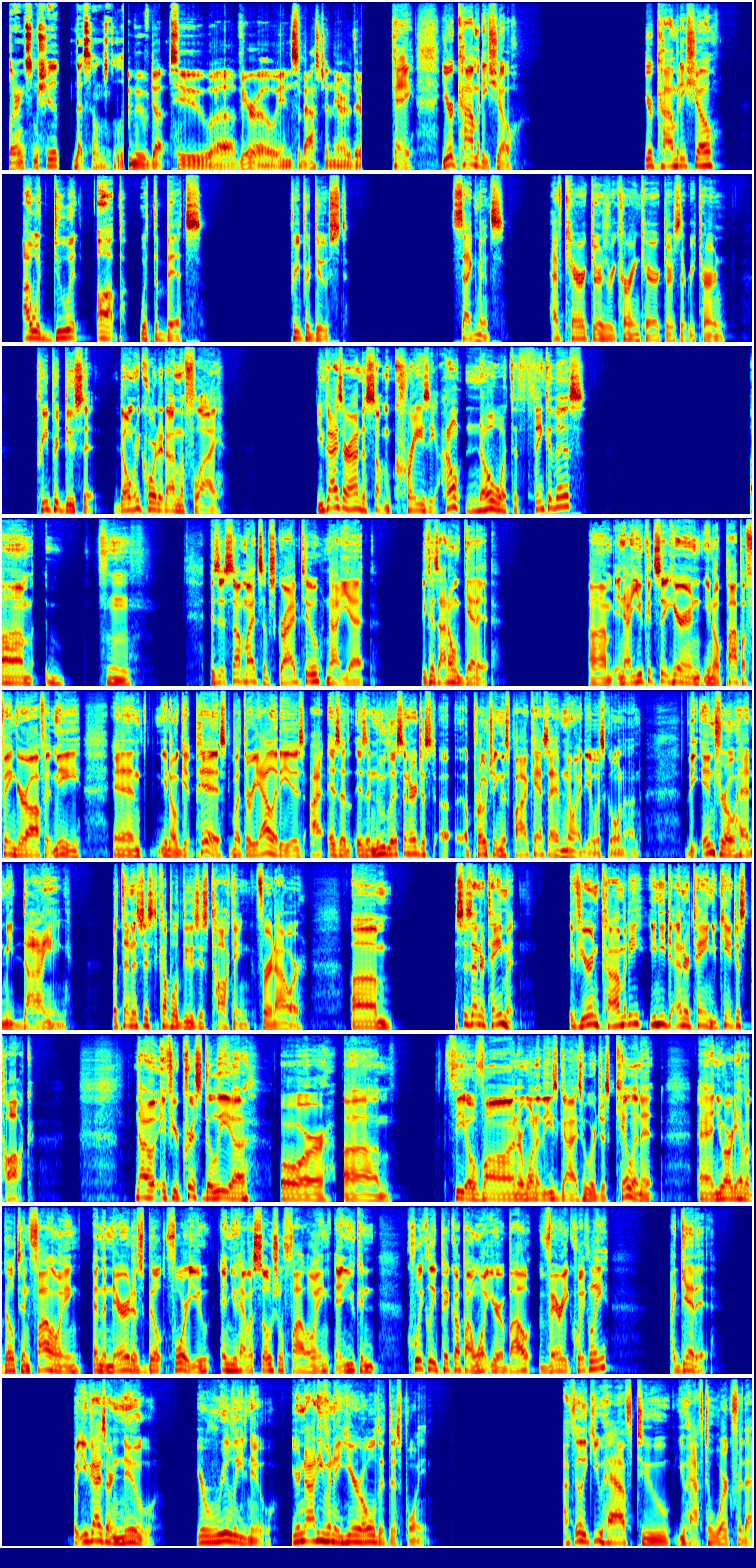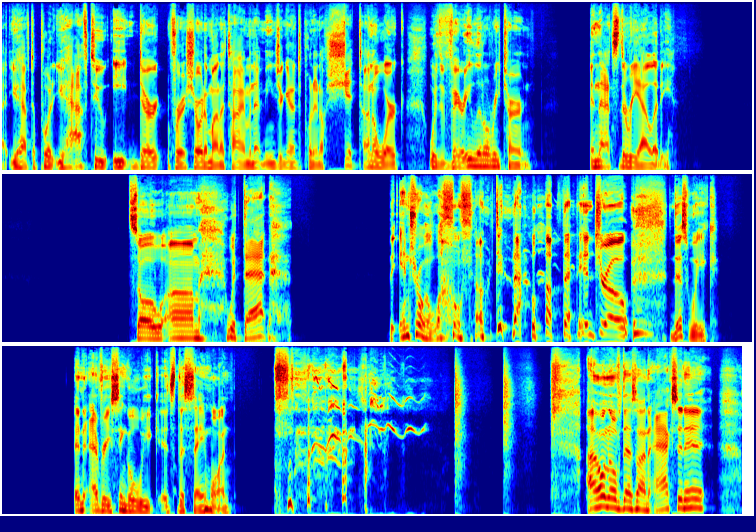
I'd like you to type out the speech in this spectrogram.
Learn some shit. That sounds delicious. I moved up to uh, Vero in Sebastian there. There. Okay, your comedy show. Your comedy show. I would do it up with the bits, pre-produced segments. Have characters, recurring characters that return. Pre-produce it. Don't record it on the fly. You guys are onto something crazy. I don't know what to think of this. Um, hmm. Is it something I'd subscribe to? Not yet, because I don't get it. Um, and now you could sit here and you know pop a finger off at me and you know get pissed, but the reality is, I as a as a new listener just uh, approaching this podcast, I have no idea what's going on. The intro had me dying, but then it's just a couple of dudes just talking for an hour. Um, this is entertainment. If you're in comedy, you need to entertain. You can't just talk. Now, if you're Chris D'Elia or um, Theo Von or one of these guys who are just killing it, and you already have a built-in following, and the narrative's built for you, and you have a social following, and you can quickly pick up on what you're about very quickly, I get it. But you guys are new. You're really new. You're not even a year old at this point. I feel like you have to you have to work for that. You have to put you have to eat dirt for a short amount of time and that means you're going to have to put in a shit ton of work with very little return. And that's the reality. So, um, with that, the intro alone, though, dude, I love that intro this week. And every single week, it's the same one. I don't know if that's on accident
